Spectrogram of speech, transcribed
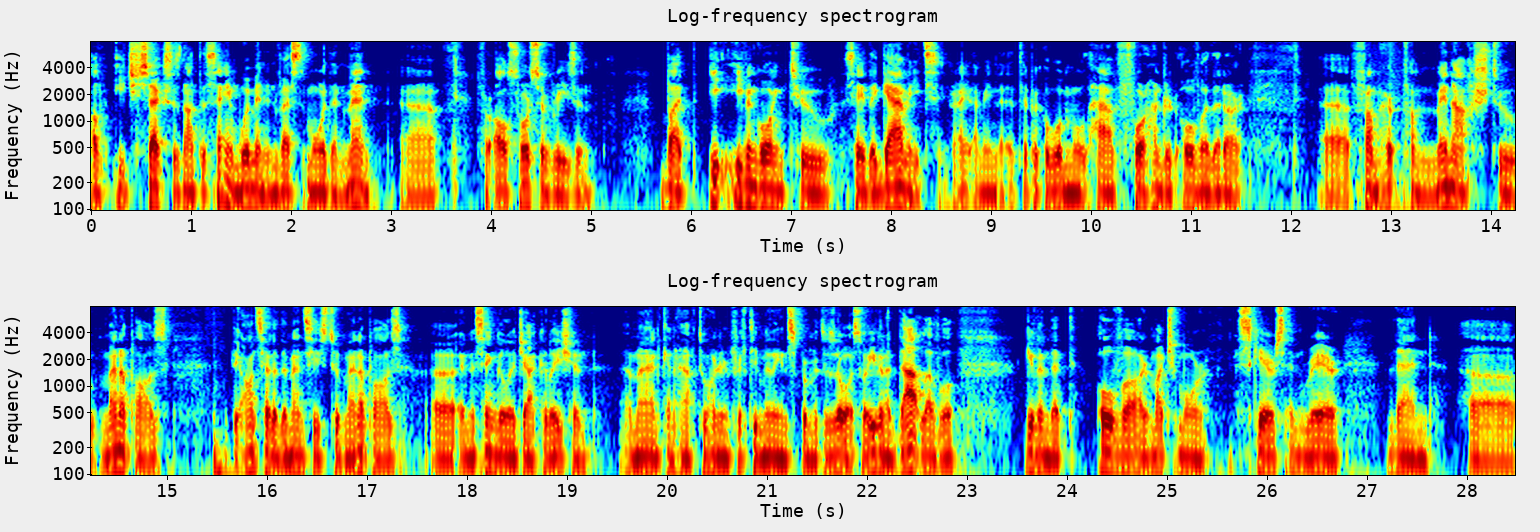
of each sex is not the same. Women invest more than men uh, for all sorts of reasons. But e- even going to say the gametes, right? I mean, a typical woman will have 400 ova that are uh, from her from menarche to menopause, the onset of the menses to menopause, uh, in a single ejaculation. A man can have 250 million spermatozoa. So even at that level, given that ova are much more scarce and rare than uh,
